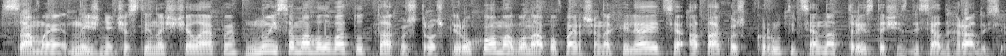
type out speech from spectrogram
саме нижня частина щелепи. Ну і сама голова тут також трошки рухома. Вона, по-перше, нахиляється, а також крутиться на 360 градусів.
